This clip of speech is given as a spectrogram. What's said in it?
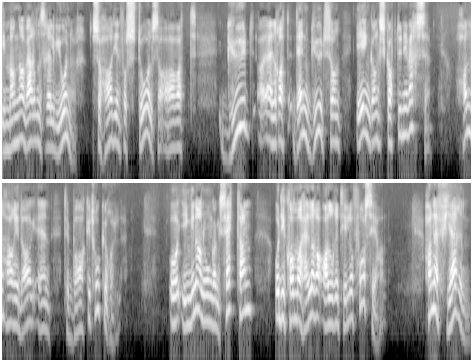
I mange av verdens religioner så har de en forståelse av at Gud, eller at den Gud som en gang skapte universet, han har i dag en tilbaketrukket rolle. Og ingen har noen gang sett han, og de kommer heller aldri til å få se han. Han er fjern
